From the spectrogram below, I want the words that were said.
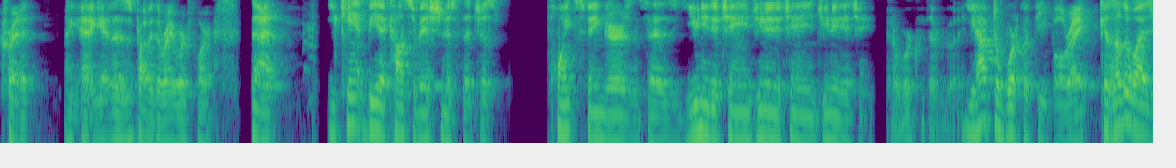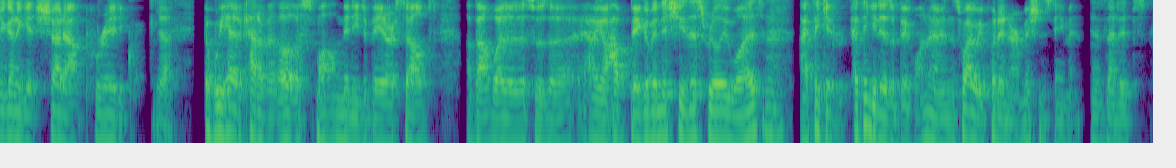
credit. I, I guess this is probably the right word for it. That you can't be a conservationist that just points fingers and says, you need to change, you need to change, you need to change. gotta work with everybody. You have to work with people, right? Because otherwise you're going to get shut out pretty quick. Yeah. We had kind of a, a small mini debate ourselves about whether this was a how, you know, how big of an issue this really was. Mm. I think it I think it is a big one. I mean, that's why we put in our mission statement is that it's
